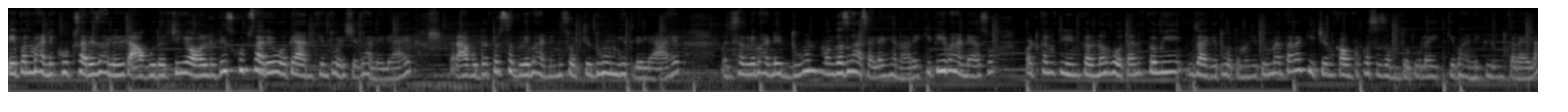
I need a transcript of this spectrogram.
ते पण भांडे खूप सारे झालेले आहेत. अगोदरचे हे ऑलरेडीच खूप सारे होते. आणखीन थोडेसे झालेले आहेत. तर अगोदर तर सगळे भांडे मी स्वच्छ धुवून घेतलेले आहेत. म्हणजे सगळे भांडे धुवून मगच घासायला घेणार आहे. किती भांडे असो पटकन क्लीन करणं होतं आणि कमी जागेत होतं. म्हणजे तुम्ही म्हणता ना किचन काउंटर कसं जमतं तुला इतके भांडी क्लीन करायला?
